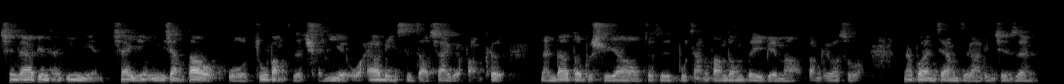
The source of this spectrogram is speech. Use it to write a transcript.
现在要变成一年，现在已经影响到我租房子的权益，我还要临时找下一个房客，难道都不需要就是补偿房东这一边吗？房客又说，那不然这样子啦，林先生。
